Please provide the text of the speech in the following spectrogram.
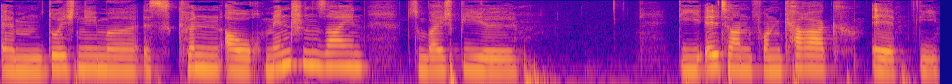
ähm, durchnehme. Es können auch Menschen sein, zum Beispiel die Eltern von Karak, äh, die,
